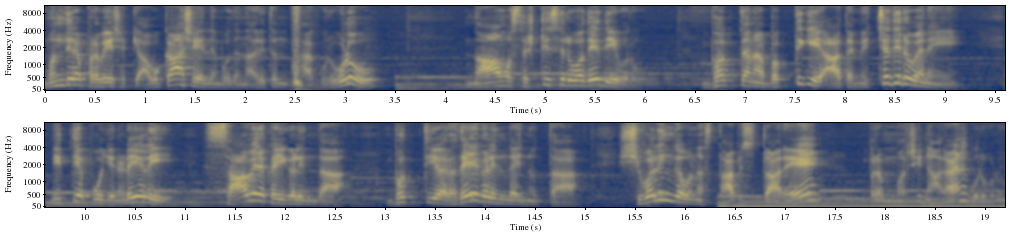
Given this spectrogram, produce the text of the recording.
ಮಂದಿರ ಪ್ರವೇಶಕ್ಕೆ ಅವಕಾಶ ಇಲ್ಲ ಎಂಬುದನ್ನು ಅರಿತಂತಹ ಗುರುಗಳು, ನಾವು ಸೃಷ್ಟಿಸಿರುವುದೇ ದೇವರು. ಭಕ್ತನ ಭಕ್ತಿಗೆ ಆತ ಮೆಚ್ಚದಿರುವನೇ ನಿತ್ಯ ಪೂಜೆ ನಡೆಯಲಿ, ಸಾವಿರ ಕೈಗಳಿಂದ, ಭಕ್ತಿಯ ಹೃದಯಗಳಿಂದ ಎನ್ನುತ್ತಾ ಶಿವಲಿಂಗವನ್ನು ಸ್ಥಾಪಿಸುತ್ತಾರೆ ಬ್ರಹ್ಮರ್ಷಿ ನಾರಾಯಣ ಗುರುಗಳು.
